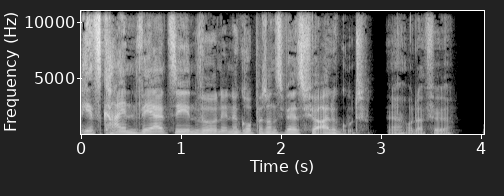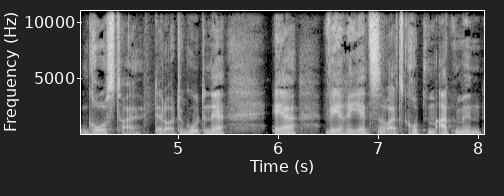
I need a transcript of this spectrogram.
die jetzt keinen Wert sehen würden in der Gruppe, sonst wäre es für alle gut. Ja, oder für ein Großteil der Leute gut. Und er, er wäre jetzt so als Gruppenadmin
